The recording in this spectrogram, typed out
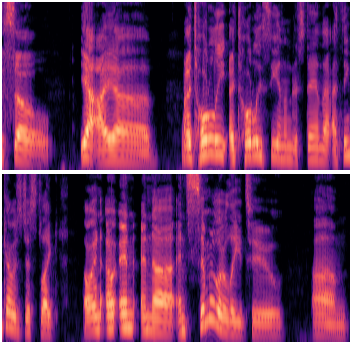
so yeah, I uh, I totally I totally see and understand that. I think I was just like oh and oh, and and uh, and similarly to um,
